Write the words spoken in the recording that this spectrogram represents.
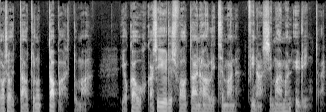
osoittautunut tapahtuma, joka uhkasi Yhdysvaltain hallitseman finanssimaailman ydintä.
